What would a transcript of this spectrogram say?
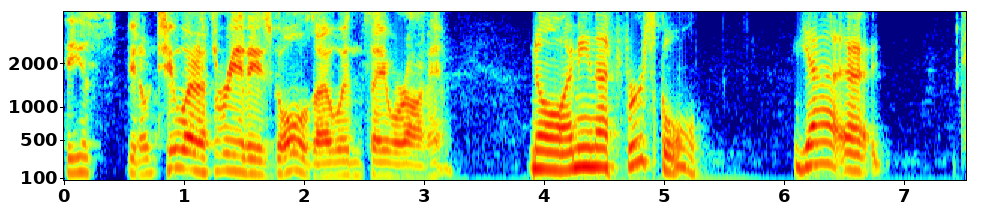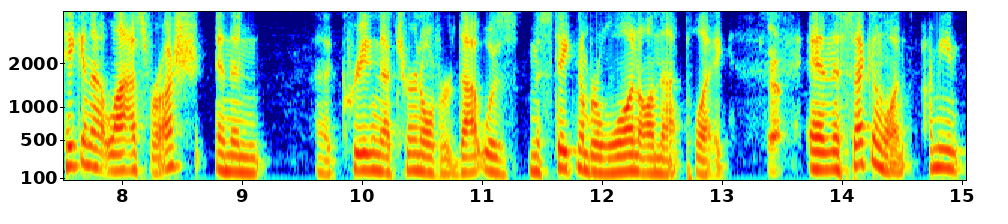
these, you know, two out of three of these goals, I wouldn't say were on him. No, I mean that first goal, yeah, uh, taking that last rush and then uh, creating that turnover. That was mistake number one on that play. Yeah. And the second one, I mean,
